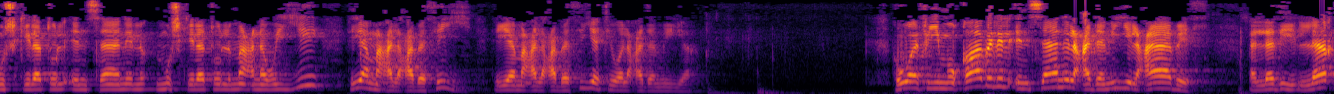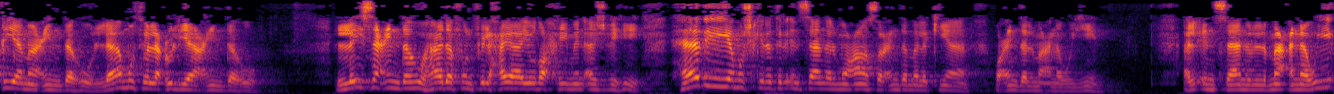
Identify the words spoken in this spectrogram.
مشكلة الإنسان المشكلة المعنوي هي مع العبثي. هي مع العبثية والعدمية. هو في مقابل الإنسان العدمي العابث الذي لا قيم عنده لا مثل عليا عنده. ليس عنده هدف في الحياة يضحي من أجله. هذه هي مشكلة الإنسان المعاصر عند ملكيان وعند المعنويين. الإنسان المعنوي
